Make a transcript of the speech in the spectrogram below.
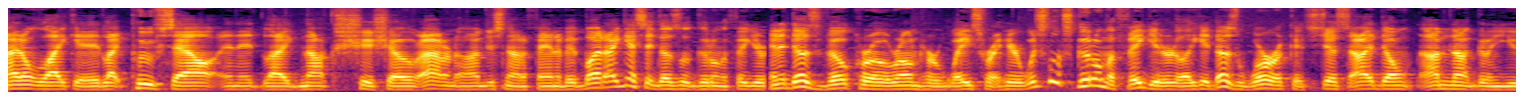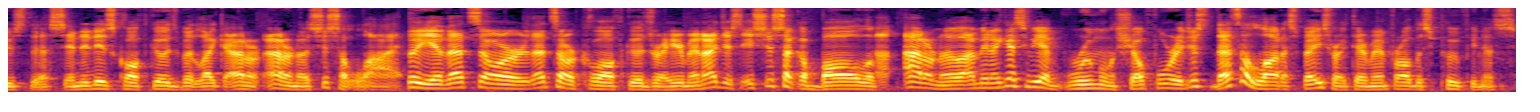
I don't like it. It like poofs out and it like knocks shish over. I don't know. I'm just not a fan of it. But I guess it does look good on the figure. And it does Velcro around her waist right here, which looks good on the figure. Like it does work. It's just I don't. I'm not gonna use this. And it is cloth goods, but like I don't. I don't know. It's just a lot. So yeah, that's our that's our cloth goods right here, man. I just it's just like a ball of. I, I don't know. I mean, I guess if you have room on the shelf for it, it just that's a lot of space right there, man, for all this poofiness.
